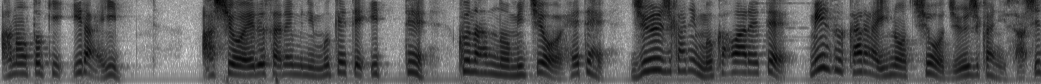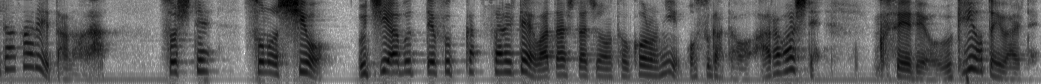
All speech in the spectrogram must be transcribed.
あの時以来、足をエルサレムに向けて行って、苦難の道を経て、十字架に向かわれて、自ら命を十字架に差し出されたのだ。そして、その死を打ち破って復活されて、私たちのところにお姿を表して、苦聖霊を受けようと言われて、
